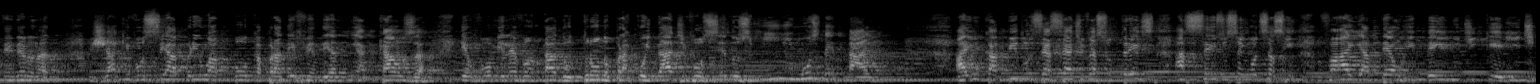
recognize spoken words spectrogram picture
Entenderam nada? Já que você abriu a boca para defender a minha causa, eu vou me levantar do trono para cuidar de você nos mínimos detalhes. Aí o capítulo 17, verso 3 a 6, o Senhor disse assim: Vai até o ribeiro de Querite,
